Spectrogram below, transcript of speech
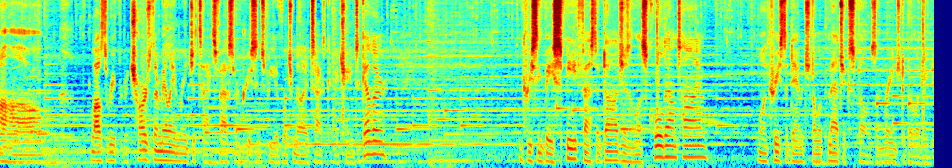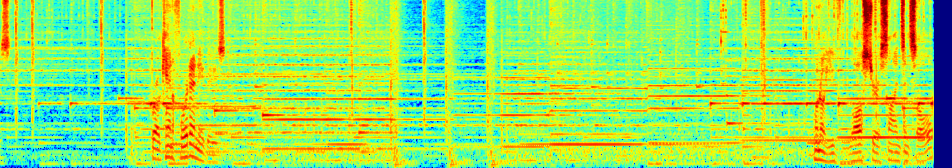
Um, allows the Reaper to charge their melee and range attacks faster, increasing speed of which melee attacks can be chained together. Increasing base speed, faster dodges, and less cooldown time. Will increase the damage done with magic spells and ranged abilities. Bro, I can't afford any of these. Oh no, you've lost your assigned soul?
